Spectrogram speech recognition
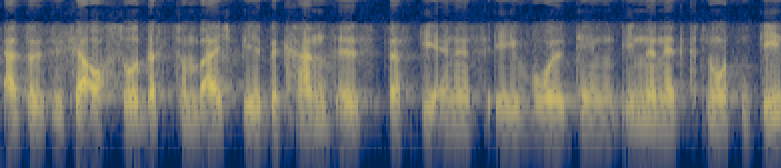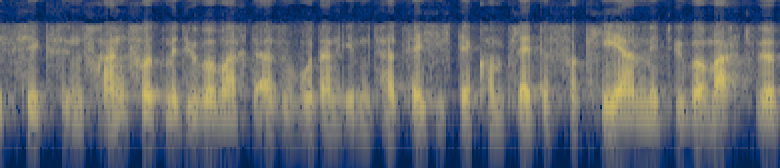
Also es ist ja auch so, dass zum Beispiel bekannt ist, dass die NSA wohl den Internetknoten D6 in Frankfurt mit überwacht, also wo dann eben tatsächlich der komplette Verkehr mit überwacht wird.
